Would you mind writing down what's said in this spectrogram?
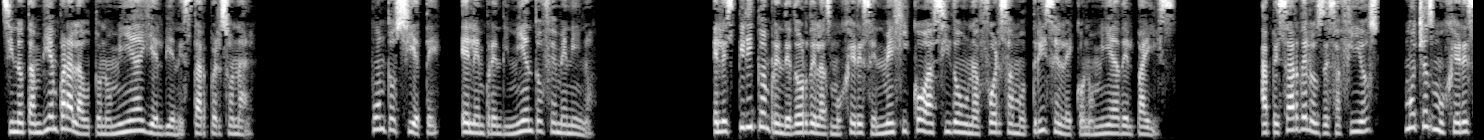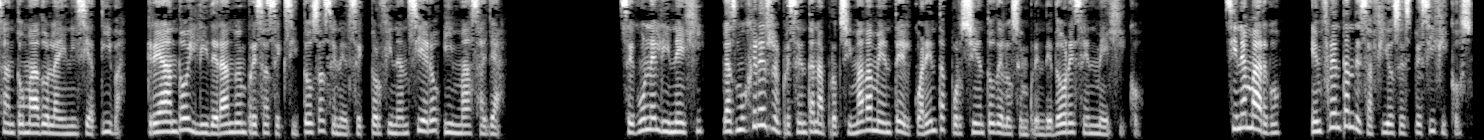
sino también para la autonomía y el bienestar personal. Punto 7. El emprendimiento femenino. El espíritu emprendedor de las mujeres en México ha sido una fuerza motriz en la economía del país. A pesar de los desafíos, muchas mujeres han tomado la iniciativa, creando y liderando empresas exitosas en el sector financiero y más allá. Según el INEGI, las mujeres representan aproximadamente el 40% de los emprendedores en México. Sin embargo, enfrentan desafíos específicos,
